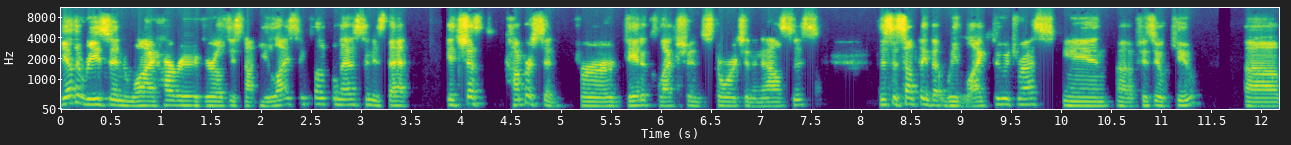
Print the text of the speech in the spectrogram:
The other reason why heart rate variability is not utilized in clinical medicine is that it's just cumbersome for data collection, storage, and analysis. This is something that we'd like to address in uh, PhysioQ. Uh,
